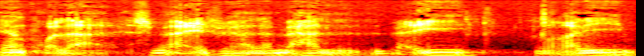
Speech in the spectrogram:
ينقل إسماعيل في هذا المحل البعيد الغريب.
